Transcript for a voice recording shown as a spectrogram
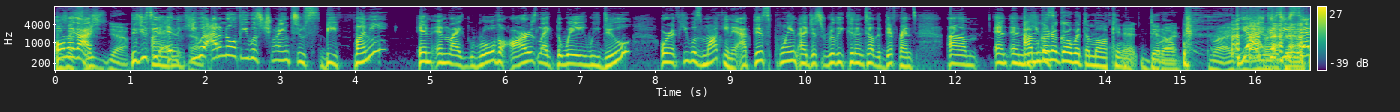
oh my a- gosh. yeah. Did you see I that? And didn't. he was, I don't know if he was trying to be funny and and like roll the R's like the way we do or if he was mocking it. At this point I just really couldn't tell the difference. Um and and I'm he gonna was, go with the mocking it. ditto. Right. right. yeah, because he said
